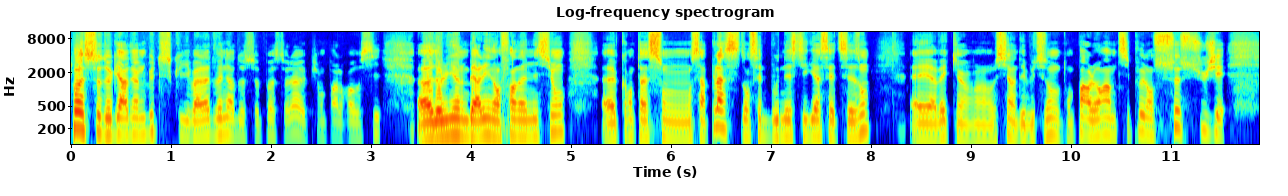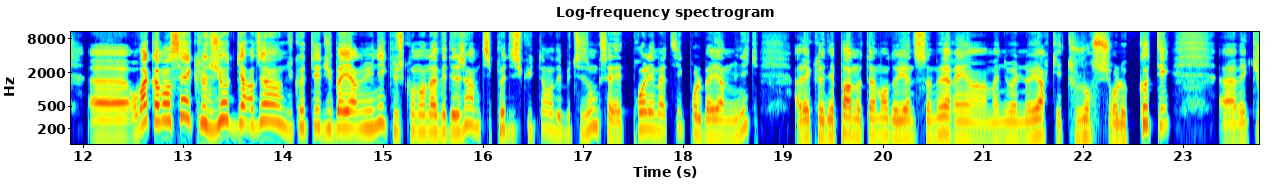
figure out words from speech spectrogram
poste de gardien de but, qui va l'advenir de ce poste-là. Et puis on parlera aussi euh, de l'Union Berlin en fin d'émission euh, quant à son sa place dans cette Bundesliga cette saison et avec aussi un début de saison dont on parlera un petit peu dans ce sujet. Euh, on va commencer avec le duo de gardiens du côté du Bayern Munich puisqu'on en avait déjà un petit peu discuté en début de saison que ça allait être problématique pour le Bayern Munich avec le départ notamment de Jan Sommer et un Manuel Neuer qui est toujours sur le côté avec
